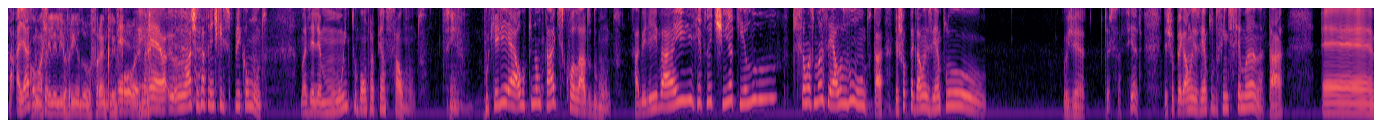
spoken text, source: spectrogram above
Aliás, Como aquele livrinho do Franklin é, Foer, né? é, eu não acho exatamente que ele explica o mundo. Mas ele é muito bom para pensar o mundo. Sim. Porque ele é algo que não está descolado do mundo. Sabe? Ele vai refletir aquilo que são as mazelas do mundo, tá? Deixa eu pegar um exemplo. Hoje é terça-feira. Deixa eu pegar um exemplo do fim de semana, tá? É,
